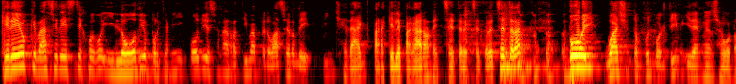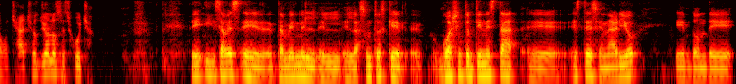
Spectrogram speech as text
Creo que va a ser este juego y lo odio porque a mí odio esa narrativa, pero va a ser de pinche Dak, ¿para qué le pagaron? Etcétera, etcétera, etcétera. Voy, Washington Football Team, y denme un segundo, muchachos, yo los escucho y sabes, eh, también el, asunto es que eh, Washington tiene esta, eh, este escenario en donde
